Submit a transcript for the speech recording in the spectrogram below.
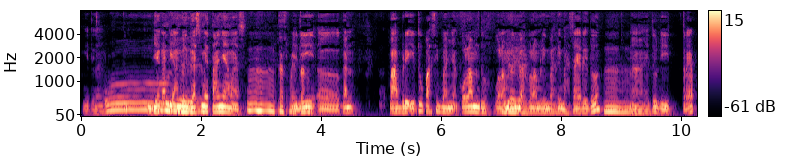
Gitu kan Oh. dia kan diambil gas metanya mas Mm, mm, mm, gas metan. jadi eh, kan pabrik itu pasti banyak kolam tuh kolam limbah kolam limbah limbah cair itu Iya, hmm. nah itu di trap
